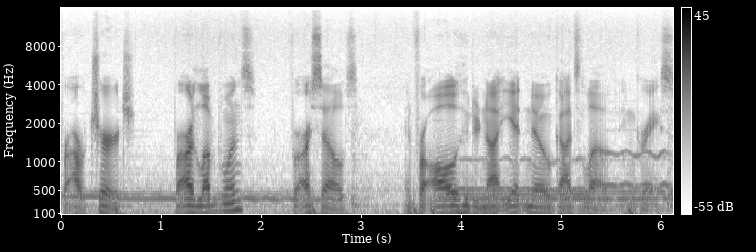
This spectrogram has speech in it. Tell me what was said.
for our church, for our loved ones, for ourselves, and for all who do not yet know God's love and grace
